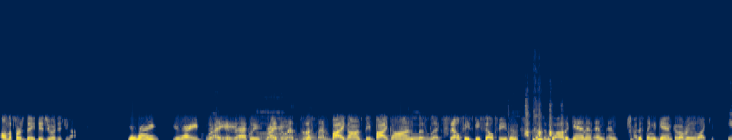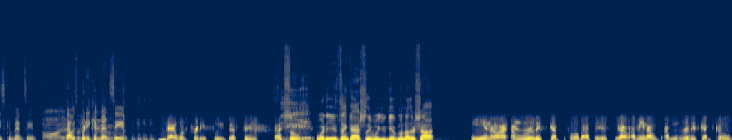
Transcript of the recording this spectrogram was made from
on the first date, did you or did you not? You're right. You're right. Right, did. exactly. Right. So let let's uh-huh. let bygones be bygones. Let's let selfies be selfies, and let's just go out again and and and try this thing again because I really like you. He's convincing. Oh, That was pretty cute. convincing. Mm. That was pretty sweet, Justin. So, what do you think, Ashley? Will you give him another shot? You know, I, I'm really skeptical about this. Yeah, I mean, I'm I'm really skeptical.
